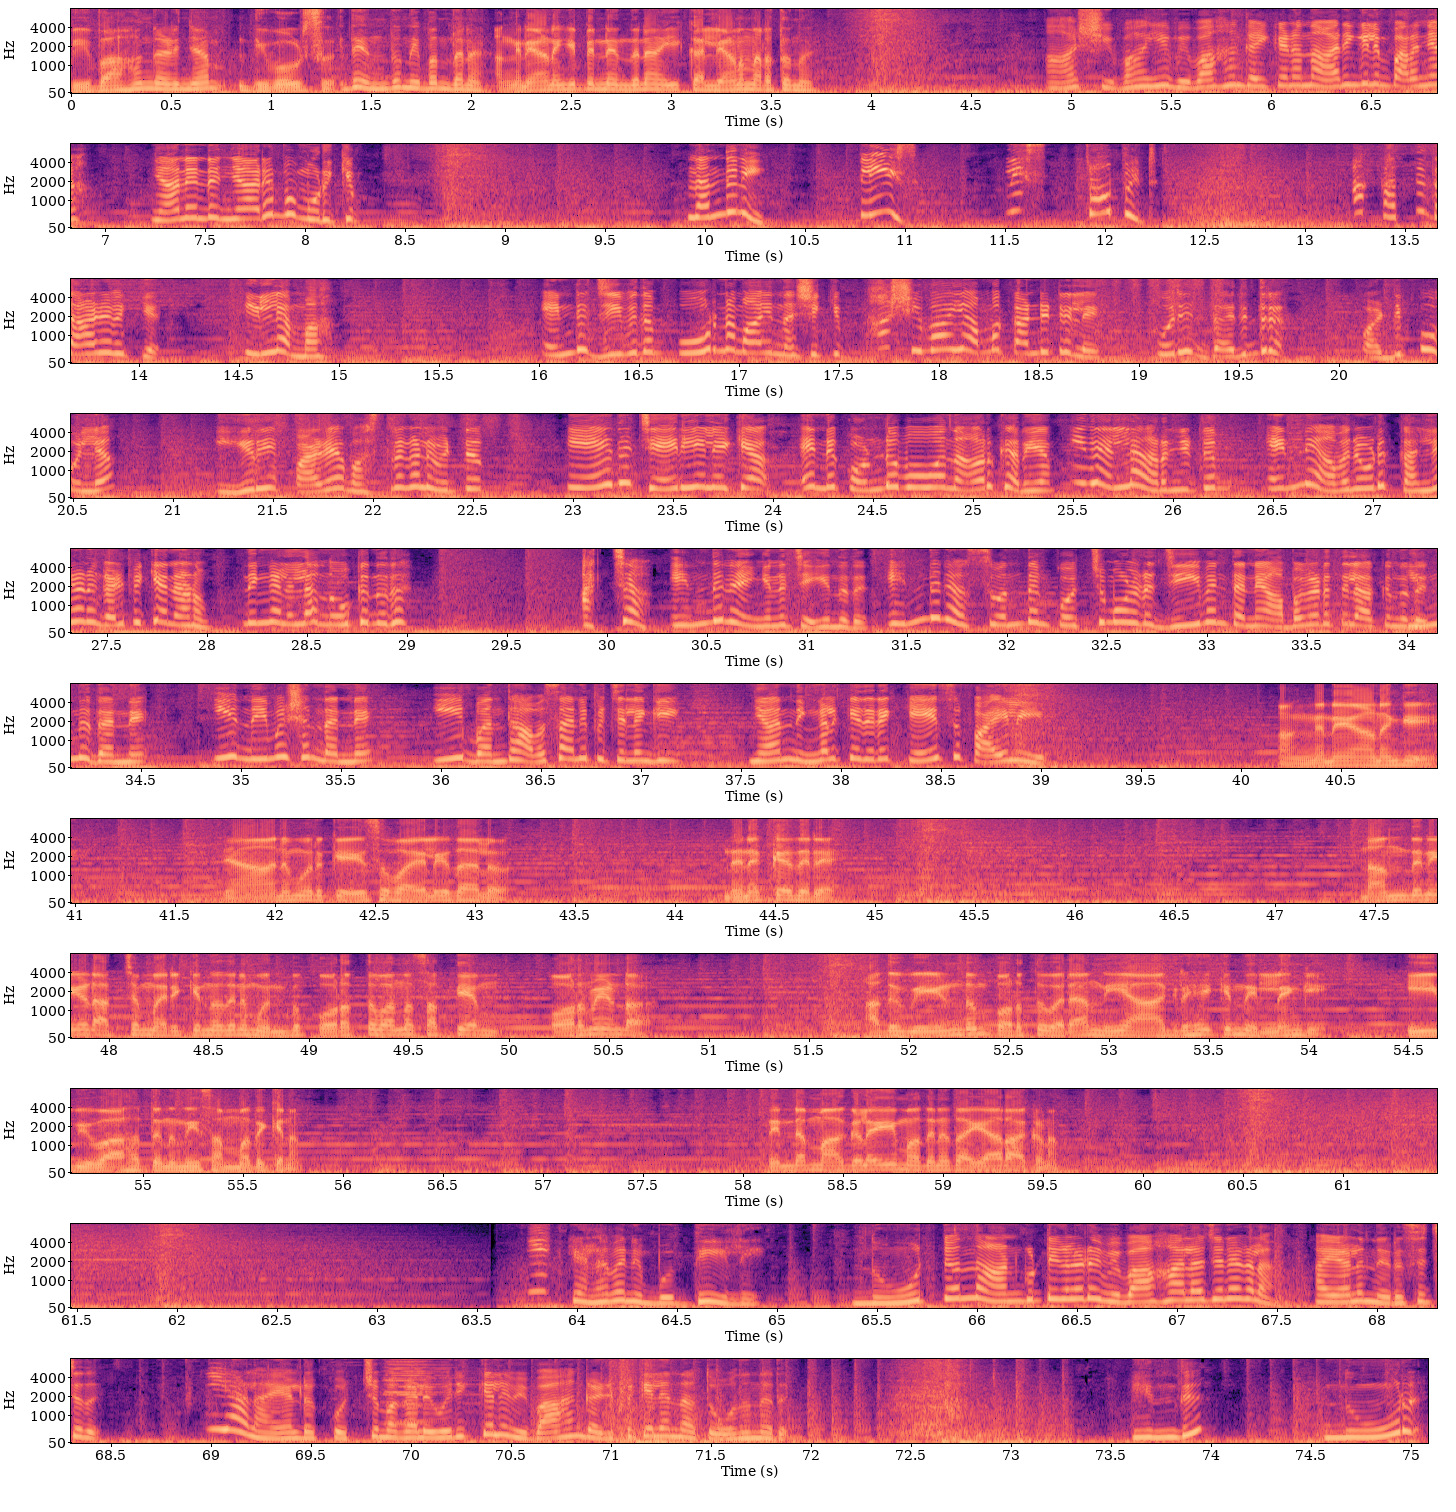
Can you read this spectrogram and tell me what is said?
വിവാഹം കഴിഞ്ഞാൽ ഡിവോഴ്സ് ഇത് എന്ത് നിബന്ധന? അങ്ങനെയാണെങ്കിൽ പിന്നെ എന്തിനാ ഈ കല്യാണം നടത്തുന്നത് ആ ശിവായെ വിവാഹം കഴിക്കണമെന്ന് ആരെങ്കിലും പറഞ്ഞാ ഞാൻ എന്റെ ഞാരമ്പ് മുറിക്കും. Nandini please please stop it ആ കത്തി താഴെ വെക്ക്. ഇല്ലമ്മ എന്റെ ജീവിതം പൂർണമായി നശിക്കും. ആ ശിവായി അമ്മ കണ്ടിട്ടില്ലേ? ഒരു ദരിദ്രൻ. പഠിപ്പുമില്ല. ഈറിയ പഴയ വസ്ത്രങ്ങൾ വിട്ട് ഏത് ചേരിയിലേക്കാ എന്നെ കൊണ്ടുപോവാന്ന് ആർക്കറിയാം? ഇതെല്ലാം അറിഞ്ഞിട്ടും എന്നെ അവനോട് കല്യാണം കഴിപ്പിക്കാനാണോ നിങ്ങളെല്ലാം നോക്കുന്നത്? അച്ഛ എന്തിനാ ഇങ്ങനെ ചെയ്യുന്നത്? എന്തിനാ സ്വന്തം കൊച്ചുമോളുടെ ജീവൻ തന്നെ അപകടത്തിലാക്കുന്നത്? ഇന്ന് തന്നെ ഈ നിമിഷം തന്നെ ഈ ബന്ധം അവസാനിപ്പിച്ചില്ലെങ്കിൽ ഞാൻ നിങ്ങൾക്കെതിരെ കേസ് ഫയൽ ചെയ്യും. അങ്ങനെയാണെങ്കിൽ ഞാനും ഒരു കേസ് ഫയൽ ചെയ്താലോ? നിനക്കെതിരെ. നന്ദിനിയുടെ അച്ഛൻ മരിക്കുന്നതിന് മുൻപ് പുറത്തു വന്ന സത്യം ഓർമ്മയുണ്ടോ? അത് വീണ്ടും പുറത്തു വരാൻ നീ ആഗ്രഹിക്കുന്നില്ലെങ്കിൽ ഈ വിവാഹത്തിന് നീ സമ്മതിക്കണം. നിന്റെ മകളെയും അതിന് തയ്യാറാക്കണം. കിളവന് ബുദ്ധിയില്ലേ? നൂറ്റൊന്ന് ആൺകുട്ടികളുടെ വിവാഹാലോചനകളാ അയാൾ നിരസിച്ചത്. ഇയാൾ അയാളുടെ കൊച്ചുമകളെ ഒരിക്കലും വിവാഹം കഴിപ്പിക്കില്ലെന്നാ തോന്നുന്നത്. എന്ത്? നൂറ്?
